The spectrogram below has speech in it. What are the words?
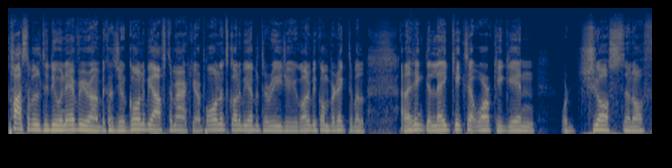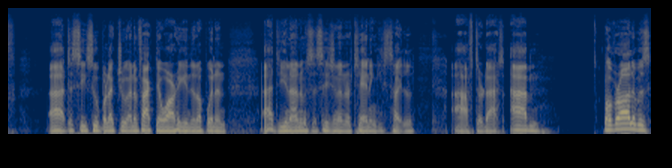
possible to do in every round because you're going to be off the mark. Your opponent's going to be able to read you. You're going to become predictable, and I think the leg kicks at work again were just enough uh, to see Superlek through, and in fact they were. He ended up winning uh, the unanimous decision and retaining his title after that. Um, overall, it was,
